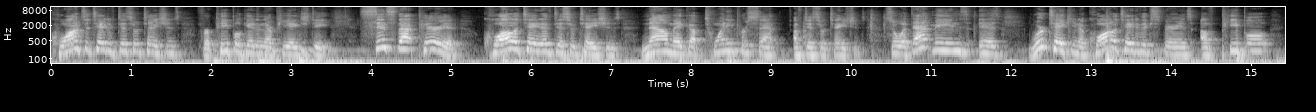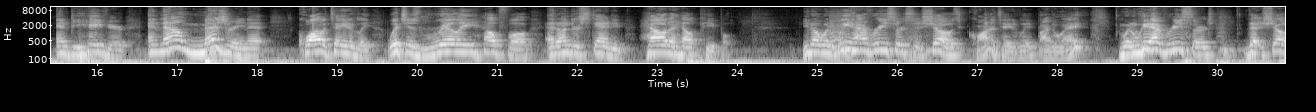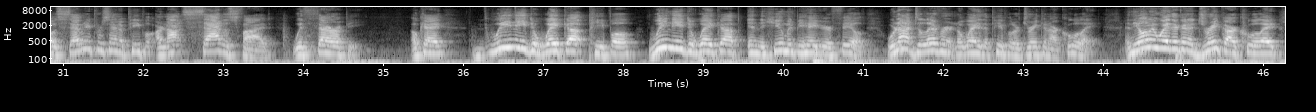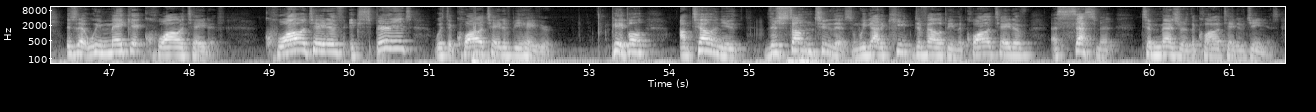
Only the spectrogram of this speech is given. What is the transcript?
Quantitative dissertations for people getting their PhD. Since that period, qualitative dissertations now make up 20% of dissertations. So, what that means is we're taking a qualitative experience of people and behavior and now measuring it qualitatively, which is really helpful at understanding how to help people. You know, when we have research that shows, quantitatively, by the way, when we have research that shows 70% of people are not satisfied with therapy, okay? We need to wake up, people. We need to wake up in the human behavior field. We're not delivering in a way that people are drinking our Kool Aid. And the only way they're going to drink our Kool Aid is that we make it qualitative. Qualitative experience with the qualitative behavior. People, I'm telling you, there's something to this, and we got to keep developing the qualitative assessment to measure the qualitative genius.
